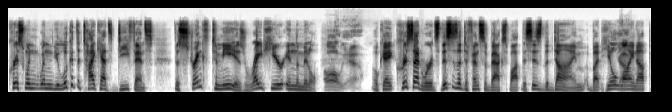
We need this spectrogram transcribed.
Chris, when when you look at the Ticats defense, the strength to me is right here in the middle. Oh yeah. Okay, Chris Edwards. This is a defensive back spot. This is the dime, but he'll line up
